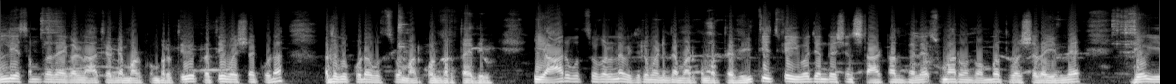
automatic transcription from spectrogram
ಅಲ್ಲಿಯ ಸಂಪ್ರದಾಯಗಳನ್ನ ಆಚರಣೆ ಮಾಡ್ಕೊಂಡು ಬರ್ತೀವಿ. ಪ್ರತಿ ವರ್ಷ ಕೂಡ ಅದಕ್ಕೂ ಕೂಡ ಉತ್ಸವ ಮಾಡ್ಕೊಂಡು ಬರ್ತಾ ಇದೀವಿ ಈ ಆರು ಉತ್ಸವಗಳನ್ನ ವಿಜೃಂಭಣೆಯಿಂದ ಮಾಡ್ಕೊಂಡು ಬರ್ತಾ ಇದ್ವಿ ಇತ್ತೀಚೆಗೆ ಯುವ ಜನರೇಷನ್ ಸ್ಟಾರ್ಟ್ ಆದಮೇಲೆ ಸುಮಾರು ಒಂದು ಒಂಬತ್ತು ವರ್ಷದ ಹಿಂದೆ ದೇವ್, ಈ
